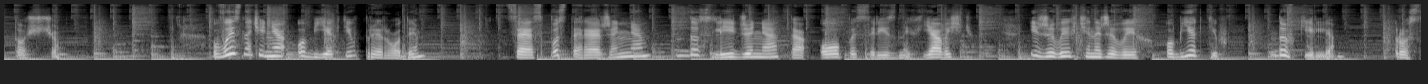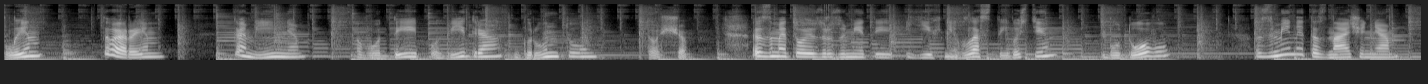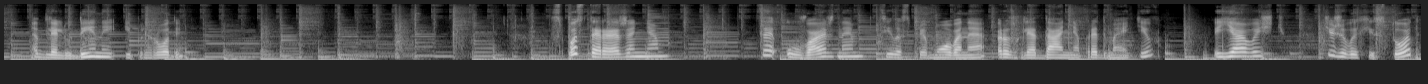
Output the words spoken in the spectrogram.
тощо. Визначення об'єктів природи це спостереження, дослідження та опис різних явищ і живих чи неживих об'єктів довкілля, рослин, тварин, каміння, води, повітря, ґрунту тощо, з метою зрозуміти їхні властивості, будову, зміни та значення для людини і природи. Спостереження це уважне, цілеспрямоване розглядання предметів, явищ чи живих істот,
